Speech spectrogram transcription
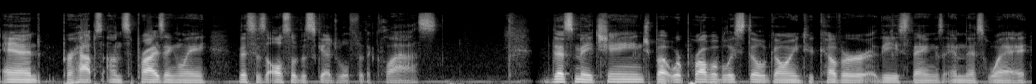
And perhaps unsurprisingly, this is also the schedule for the class. This may change, but we're probably still going to cover these things in this way.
